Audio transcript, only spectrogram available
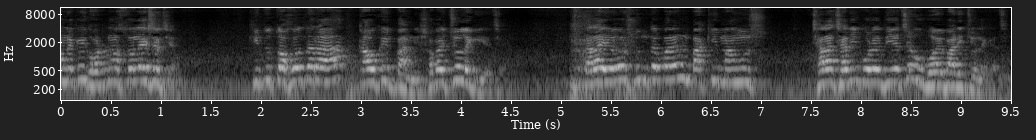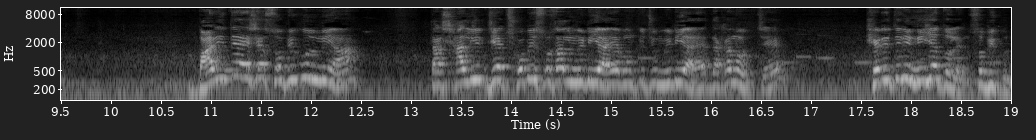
অনেকেই ঘটনাস্থলে এসেছেন, কিন্তু তখন তারা কাউকেই পাননি, সবাই চলে গিয়েছে। তারা এও শুনতে পারেন, বাকি মানুষ ছাড়াছাড়ি করে দিয়েছে, উভয় বাড়ি চলে গেছে। বাড়িতে এসে শফিকুল মিয়া তার শালির যে ছবি সোশ্যাল মিডিয়ায় এবং কিছু মিডিয়ায় দেখানো হচ্ছে, সেটি তিনি নিজে তোলেন শফিকুল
